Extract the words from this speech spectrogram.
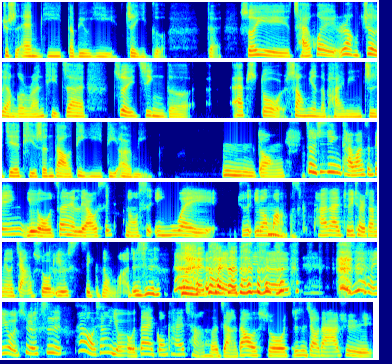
就是 M E W E 这一个，对，所以才会让这两个软体在最近的 App Store 上面的排名直接提升到第一、第二名。嗯，懂。最近台湾这边有在聊 Signal，是因为。就是 Elon Musk，他在 Twitter 上面有讲说 use Signal 嘛，就是对对对对对。其实 很有趣的是，他好像有在公开场合讲到说，就是叫大家去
